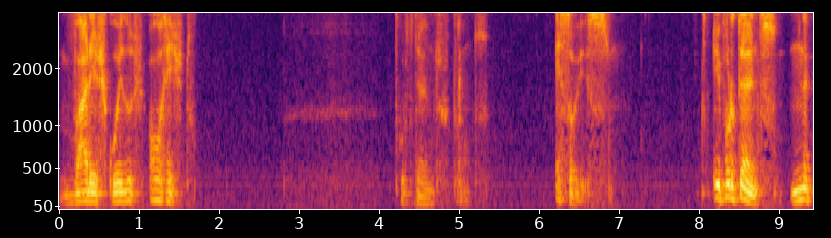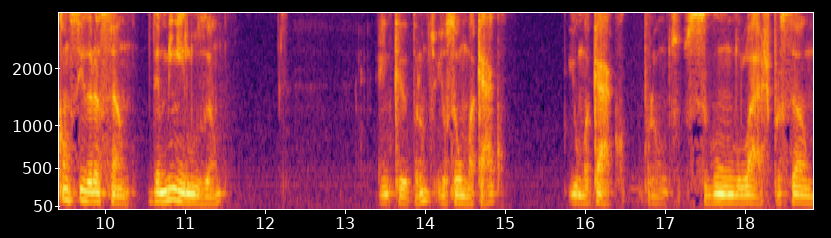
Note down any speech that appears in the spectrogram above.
várias coisas ao resto. Portanto, pronto. É só isso. E portanto, na consideração da minha ilusão, em que, pronto, eu sou um macaco, e o macaco, pronto, segundo lá a expressão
